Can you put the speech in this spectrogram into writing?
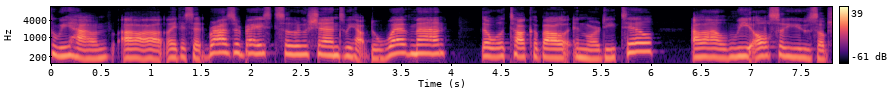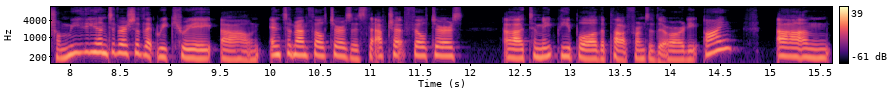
we have, uh, like I said, browser-based solutions. We have the web map that we'll talk about in more detail. Uh, we also use social media integration that we create um, Instagram filters and Snapchat filters uh, to meet people on the platforms that they're already on. Um,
